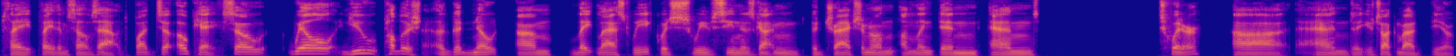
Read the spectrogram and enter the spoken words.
play play themselves out. But uh, okay, so Will, you published a good note um, late last week, which we've seen has gotten good traction on on LinkedIn and Twitter. Uh, and you're talking about you know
